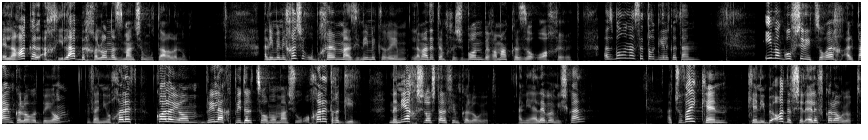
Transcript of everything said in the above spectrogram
אלא רק על אכילה בחלון הזמן שמותר לנו. אני מניחה שרובכם, מאזינים יקרים, למדתם חשבון ברמה כזו או אחרת. אז בואו נעשה תרגיל קטן. אם הגוף שלי צורך 2,000 קלוריות ביום, ואני אוכלת כל היום, בלי להקפיד על צום או משהו, אוכלת רגיל, נניח 3,000 קלוריות, אני אעלה במשקל? התשובה היא כן, כי אני בעודף של 1,000 קלוריות.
